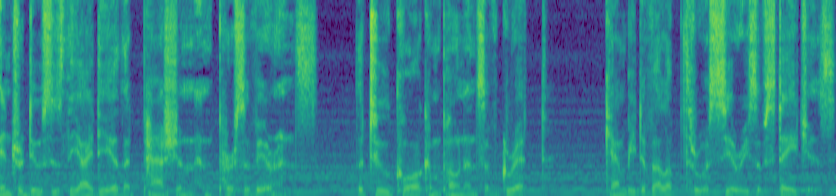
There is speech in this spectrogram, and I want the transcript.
introduces the idea that passion and perseverance, the two core components of grit, can be developed through a series of stages.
